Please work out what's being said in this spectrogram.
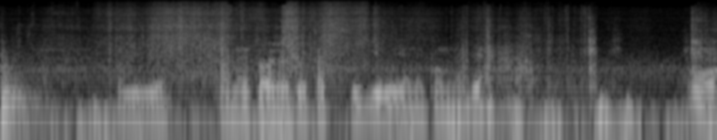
Ой-ой-ой. Вони теж тут так сиділи, я не пам'ятаю де. О!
